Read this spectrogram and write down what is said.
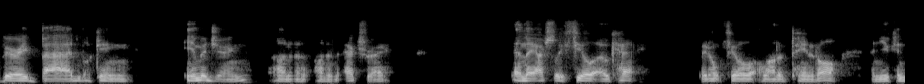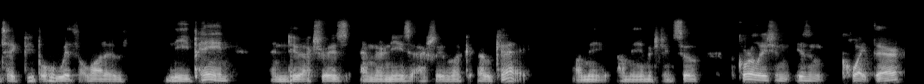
very bad looking imaging on a, on an X-ray, and they actually feel okay. They don't feel a lot of pain at all. And you can take people with a lot of knee pain and do X-rays, and their knees actually look okay on the on the imaging. So correlation isn't quite there.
